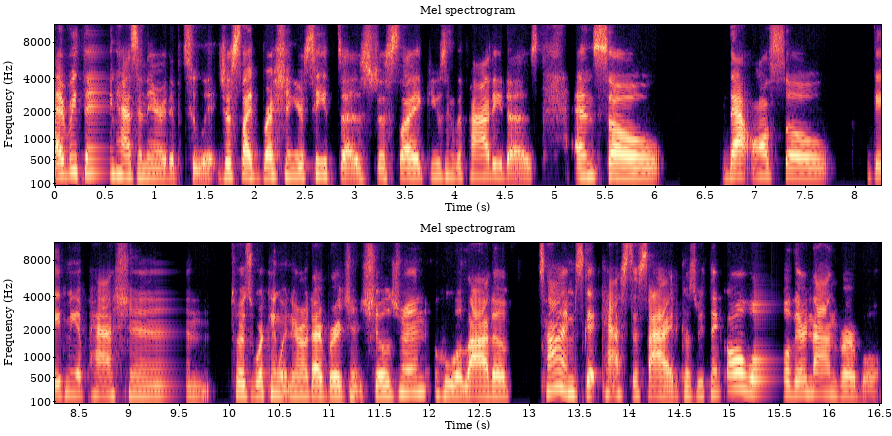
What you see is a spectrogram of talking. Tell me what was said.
everything has a narrative to it, just like brushing your teeth does, just like using the potty does. And so that also gave me a passion towards working with neurodivergent children who a lot of times get cast aside because we think, oh, well, they're nonverbal.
